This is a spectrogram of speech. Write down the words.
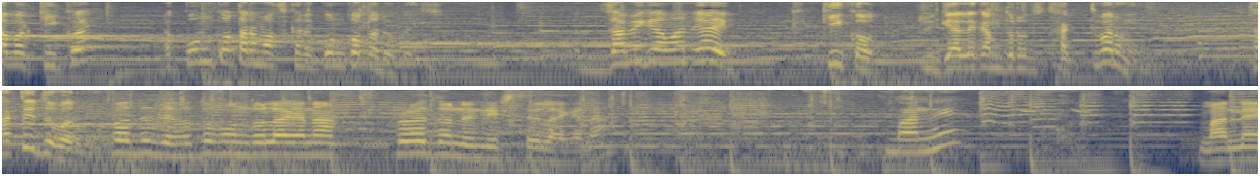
আবার কি কয়? কোন কথার মাঝখানে কোন কথা ঢুকাইছে? যাবি কে মানে কি কর তুই গেলে কাম তোর তো থাকতে পারব? থাকতেই তো পারব। পদে যেহেতু বন্ধু লাগে না প্রয়োজনে নিশ্চয়ই লাগে না। মানে? মানে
